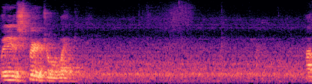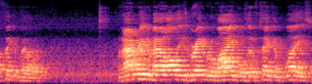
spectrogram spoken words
We need a spiritual awakening. I think about it. When I read about all these great revivals that have taken place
